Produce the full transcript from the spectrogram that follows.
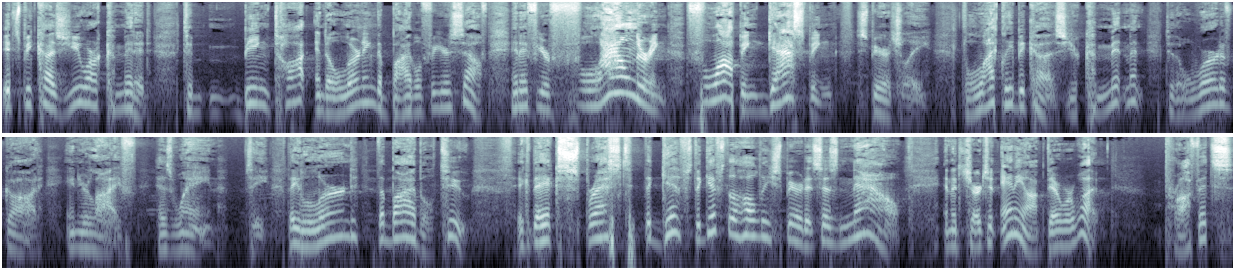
it's because you are committed to being taught and to learning the Bible for yourself. And if you're floundering, flopping, gasping spiritually, it's likely because your commitment to the Word of God in your life has waned. See, they learned the Bible too. They expressed the gifts, the gifts of the Holy Spirit. It says now in the church at Antioch, there were what? Prophets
